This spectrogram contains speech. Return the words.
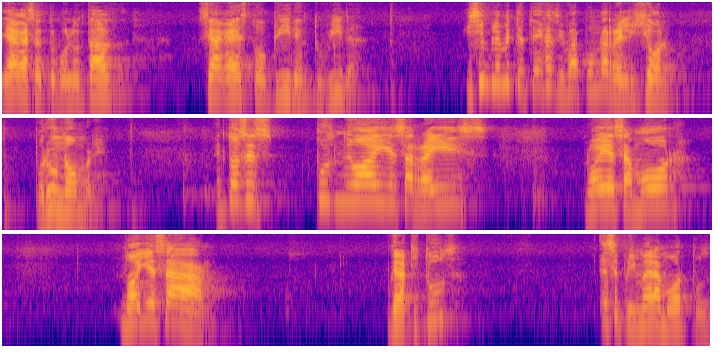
y hágase tu voluntad, se haga esto vida en tu vida. Y simplemente te dejas llevar por una religión, por un hombre. Entonces, pues no hay esa raíz, no hay ese amor, no hay esa gratitud, ese primer amor pues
